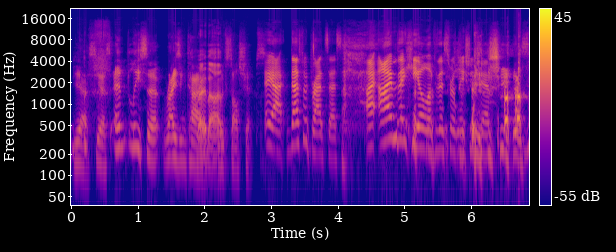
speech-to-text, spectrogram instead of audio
yes, yes, and Lisa, rising tide Right on. lifts all ships. Yeah, that's what Brad says. I I'm the heel of this relationship. she is.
